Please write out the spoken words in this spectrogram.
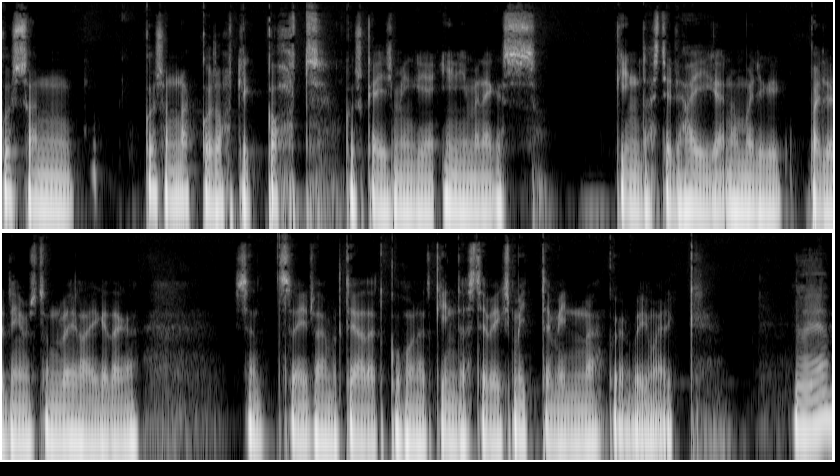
kus on, kus on nakkusohtlik koht, kus käis mingi inimene, kes kindlasti oli haige, no muidugi paljud inimesed on veel haiged, aga siis nad said vähemalt teada, et kuhu nad kindlasti võiks mitte minna, kui on võimalik. nojah,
